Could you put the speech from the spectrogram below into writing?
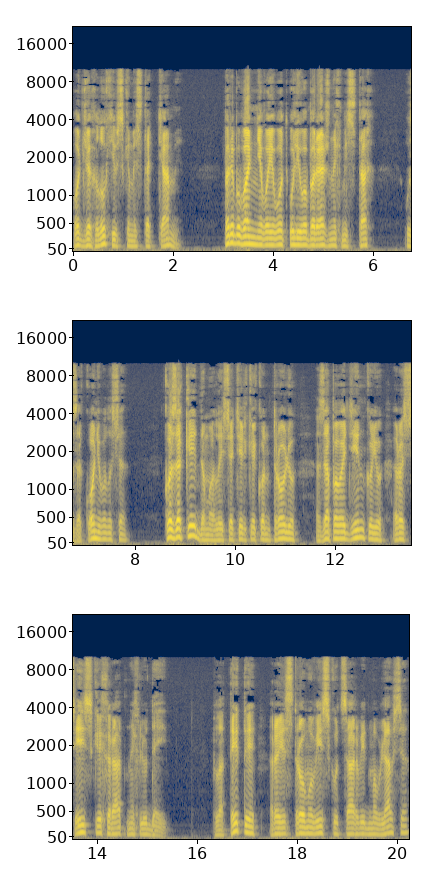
Отже, глухівськими статтями перебування воєвод у лівобережних містах узаконювалося, козаки домоглися тільки контролю за поведінкою російських ратних людей. Платити реєстровому війську цар відмовлявся,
